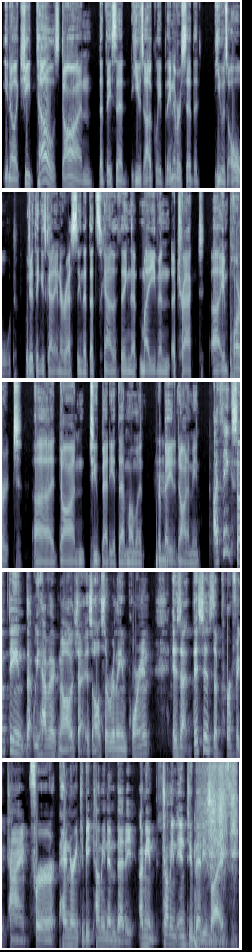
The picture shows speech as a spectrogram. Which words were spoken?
you know, like, she tells Don that they said he was ugly, but they never said that he was old, which I think is kind of interesting. That that's kind of the thing that might even attract, uh, in part, uh, Don to Betty at that moment, or Mhm. Betty to Don. I mean, I think something that we haven't acknowledged that is also really important is that this is the perfect time for Henry to be coming in Betty. I mean, coming into Betty's life.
